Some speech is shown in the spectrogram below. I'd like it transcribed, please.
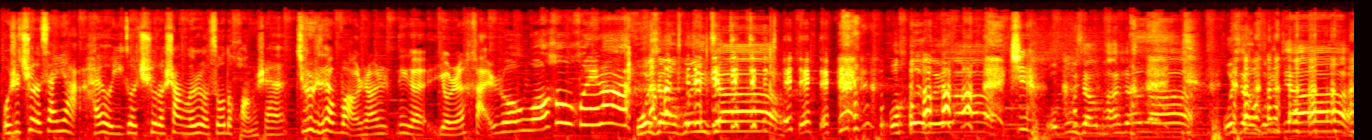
我是去了三亚，还有一个去了上了热搜的黄山，就是在网上那个有人喊说：“我后悔啦我想回家，！”对对对对对，我后悔了，去我不想爬山了，我想回家。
